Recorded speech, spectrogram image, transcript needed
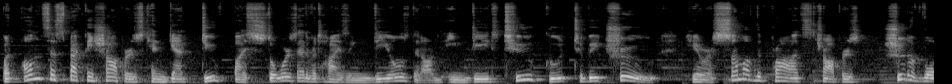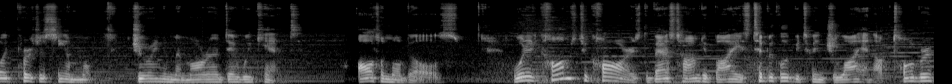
But unsuspecting shoppers can get duped by stores advertising deals that are indeed too good to be true. Here are some of the products shoppers should avoid purchasing during the Memorial Day weekend. Automobiles. When it comes to cars, the best time to buy is typically between July and October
